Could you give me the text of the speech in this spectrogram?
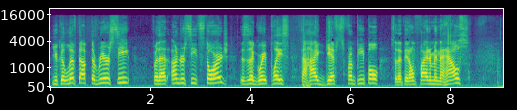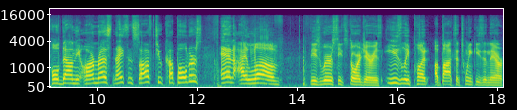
You can lift up the rear seat for that under seat storage. This is a great place to hide gifts from people so that they don't find them in the house. Pull down the armrest, nice and soft, two cup holders. And I love these rear seat storage areas. Easily put a box of Twinkies in there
